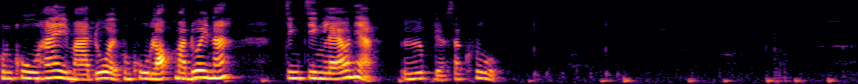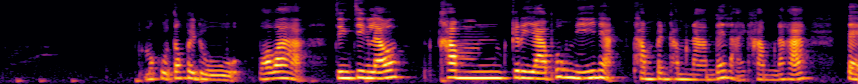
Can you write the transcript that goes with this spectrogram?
คุณครูให้มาด้วย คุณครูล็อกมาด้วยนะ จริง ๆ แล้วเนี่ยอึบเดี๋ยวสักครู่มากรูดต้องไปดู เพราะว่าจริง ๆ แล้วคำกริยาพวกนี้เนี่ยทำเป็นคำนามได้หลายคำนะคะ แต่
